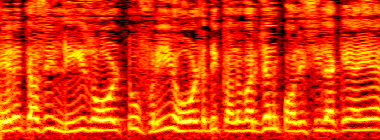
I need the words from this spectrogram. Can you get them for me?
ਇਹਦੇ ਚ ਅਸੀਂ lease hold to free hold ਦੀ ਕਨਵਰਜਨ ਪਾਲਿਸੀ ਲੈ ਕੇ ਆਏ ਹਾਂ।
